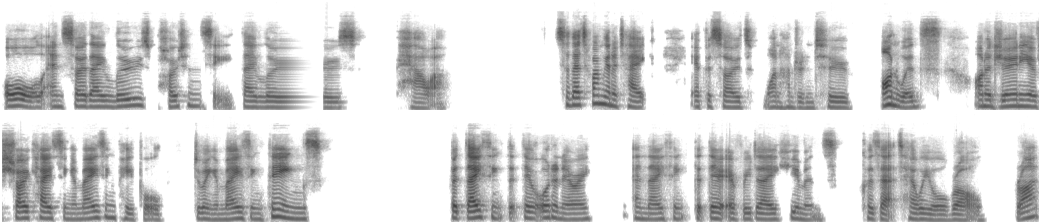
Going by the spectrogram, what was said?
all. And so they lose potency, they lose power. So that's why I'm going to take episodes 102 onwards on a journey of showcasing amazing people doing amazing things, but they think that they're ordinary and they think that they're everyday humans because that's how we all roll, right?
